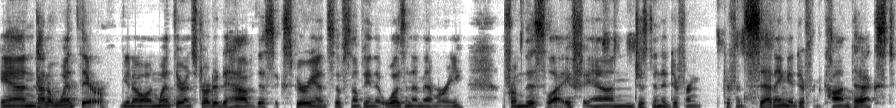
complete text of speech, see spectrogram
and kind of went there, you know, and went there and started to have this experience of something that wasn't a memory from this life, and just in a different different setting, a different context,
